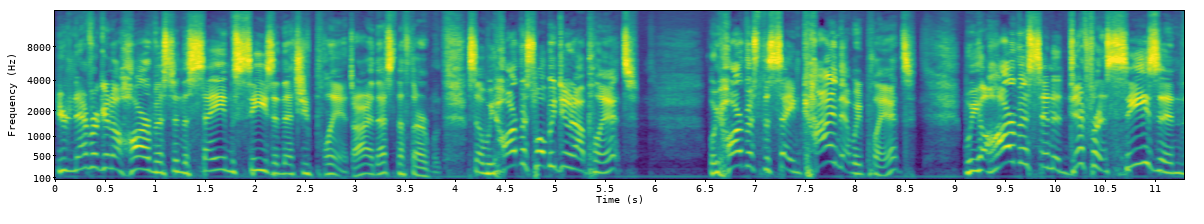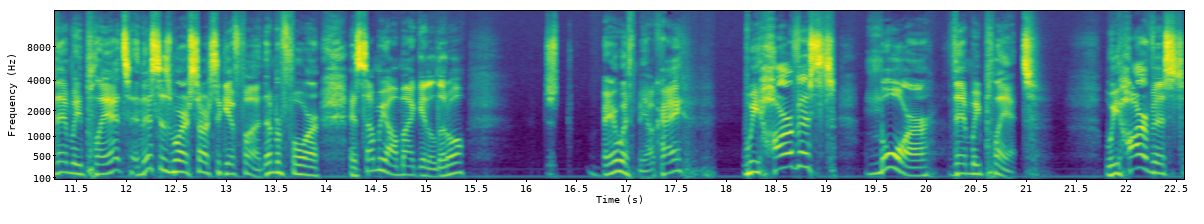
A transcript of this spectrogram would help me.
You're never going to harvest in the same season that you plant. All right, that's the third one. So we harvest what we do not plant. We harvest the same kind that we plant. We harvest in a different season than we plant. And this is where it starts to get fun. Number four, and some of y'all might get a little, just bear with me, okay? We harvest more than we plant. We harvest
